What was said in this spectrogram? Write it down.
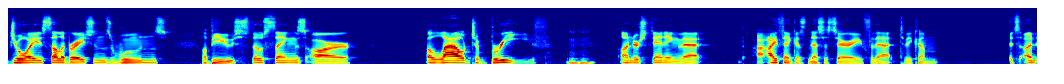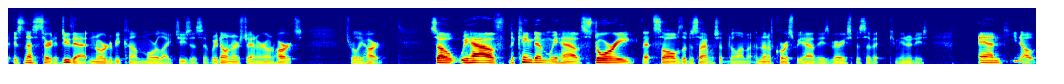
joys, celebrations, wounds, abuse. Those things are allowed to breathe, understanding that I I think is necessary for that to become. It's un, it's necessary to do that in order to become more like Jesus. If we don't understand our own hearts, it's really hard. So we have the kingdom, we have story that solves the discipleship dilemma, and then of course we have these very specific communities. And you know,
